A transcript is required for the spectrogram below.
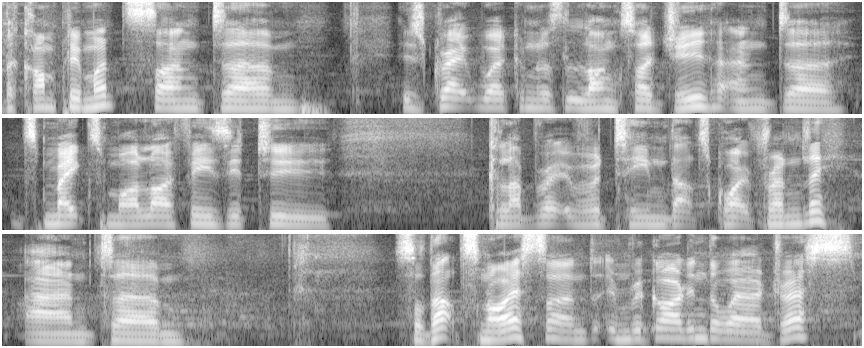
the compliments, and um, it's great working alongside you, and uh, it makes my life easier to collaborate with a team that's quite friendly, and um, so that's nice. And in regarding the way I dress,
